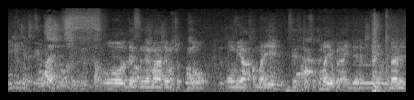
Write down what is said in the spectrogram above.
大きいじゃないですか。そうですね、まあでもちょっと大宮、あんまり成績もそこまで良くないんで、期待に応え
